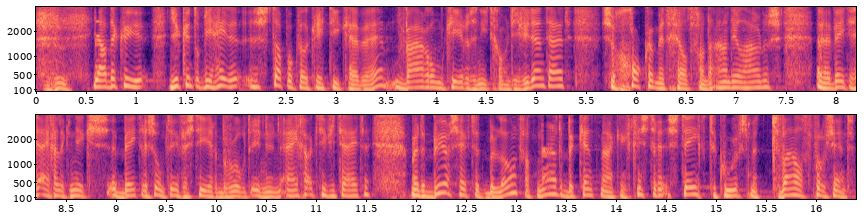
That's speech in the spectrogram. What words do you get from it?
ja, dan kun je, je kunt op die hele stap ook wel kritiek hebben. Hè? Waarom keren ze niet gewoon dividend uit? Ze gokken met geld van de aandeelhouders. Uh, weten ze eigenlijk niks beter is om te investeren bijvoorbeeld in hun eigen activiteiten. Maar de beurs heeft het beloond, want na de bekendmaking gisteren steeg de koers met 12 procent.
